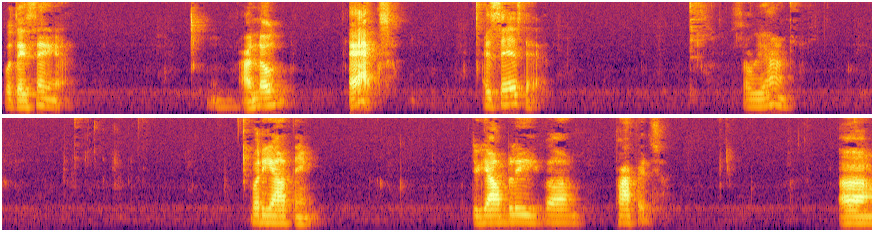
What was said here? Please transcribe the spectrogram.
what they're saying. I know Acts, it says that. So, yeah. What do y'all think? Do y'all believe uh, prophets? Uh,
